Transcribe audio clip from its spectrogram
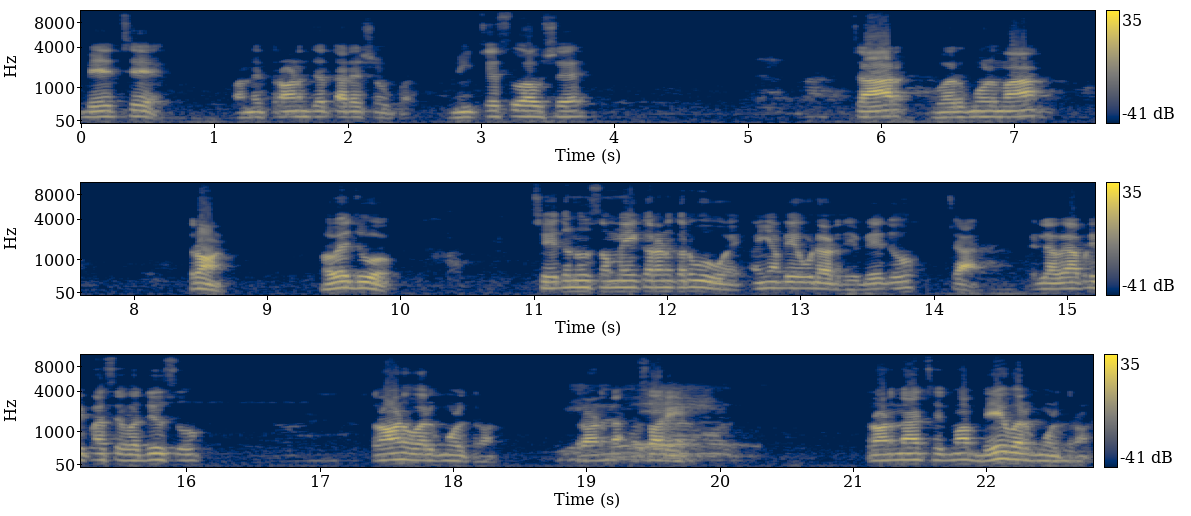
બે છે. અને ત્રણ જતા રહેશે ઉપર. નીચે શું આવશે? ચાર વર્ગમૂળમાં ત્રણ. હવે જુઓ. છેદનું સમયકરણ કરવું હોય, અહીંયા બે ઉડાડતી બે, દુ, ચાર. એટલે હવે આપણી પાસે વધ્યું શું? ત્રણ વર્ગમૂળ ત્રણ. ત્રણના સોરી ત્રણના છેદમાં બે વર્ગમૂળ ત્રણ.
